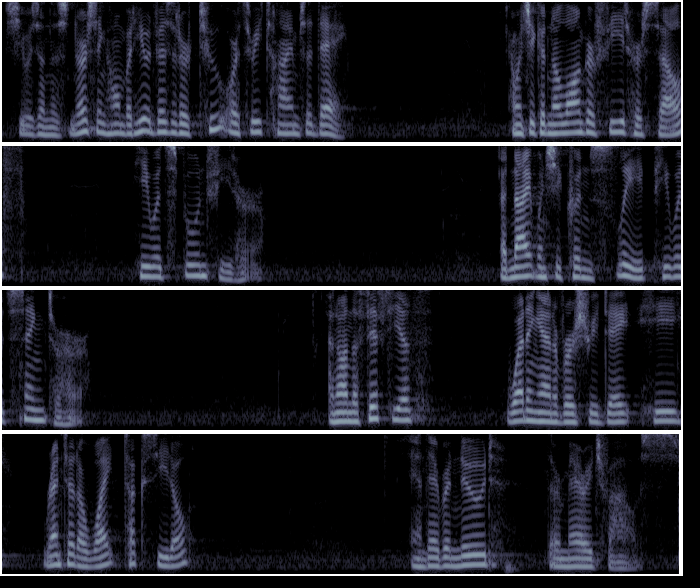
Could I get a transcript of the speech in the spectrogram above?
she was in this nursing home, but he would visit her two or three times a day. And when she could no longer feed herself, he would spoon feed her. At night, when she couldn't sleep, he would sing to her. And on the 50th wedding anniversary date, he rented a white tuxedo and they renewed their marriage vows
